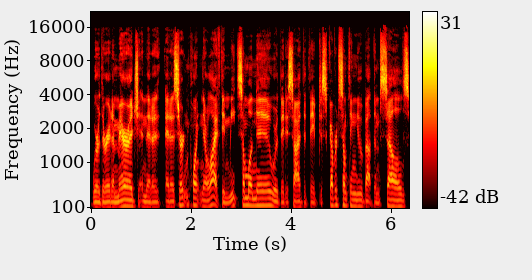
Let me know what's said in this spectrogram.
where they're in a marriage and that at, at a certain point in their life they meet someone new or they decide that they've discovered something new about themselves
